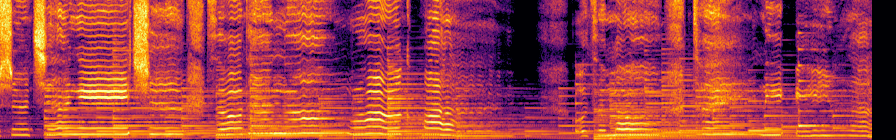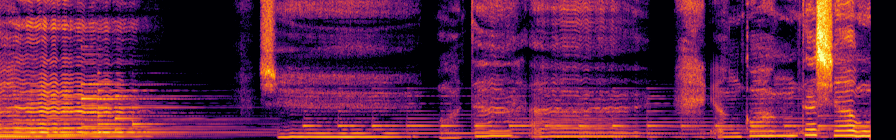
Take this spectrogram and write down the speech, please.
时间一直走得那么快，我怎么对你依赖？是我的爱，阳光的下午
